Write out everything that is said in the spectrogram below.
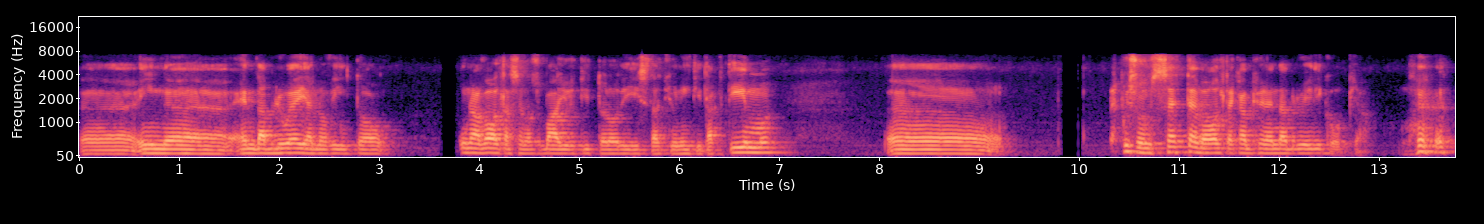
Uh, in uh, NWA hanno vinto una volta, se non sbaglio, il titolo di Stati Uniti Tag Team. Uh, e poi sono sette volte campione NWA di coppia.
